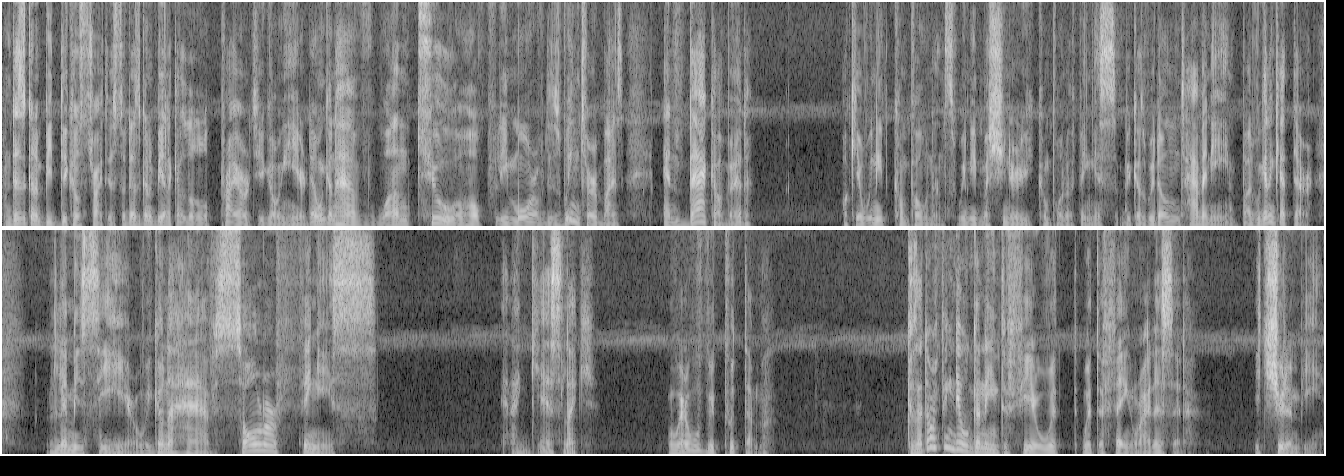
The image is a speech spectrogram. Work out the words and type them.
This is going to be deconstructed, so there's going to be like a little priority going here. Then we're going to have one, two, hopefully more of these wind turbines. And back of it, okay, we need components. We need machinery component things because we don't have any, but we're going to get there. Let me see here. We're gonna have solar thingies. And I guess, like, where would we put them? Because I don't think they were gonna interfere with, with the thing, right, is it? It shouldn't be.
